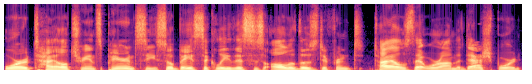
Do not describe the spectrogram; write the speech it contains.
or tile transparency. So basically this is all of those different tiles that were on the dashboard.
